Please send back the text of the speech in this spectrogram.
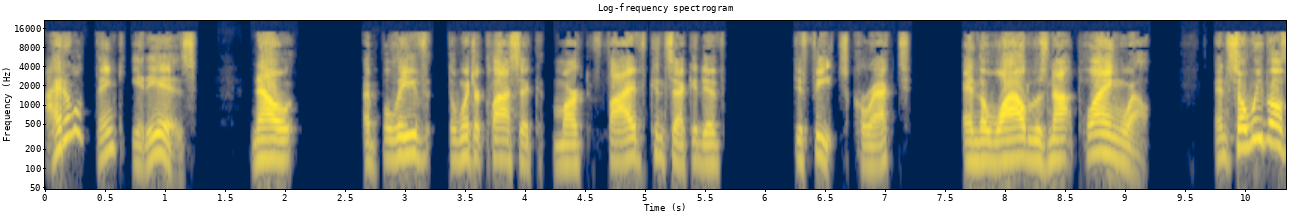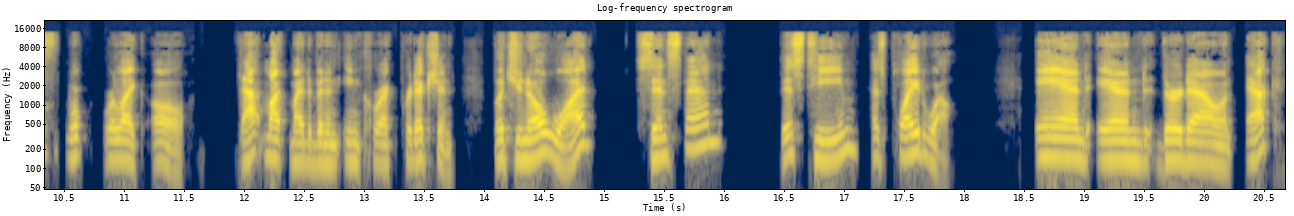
I don't think it is. Now, I believe the Winter Classic marked five consecutive defeats, correct? And the Wild was not playing well. And so we both were, were like, oh, that might, might have been an incorrect prediction. But you know what? Since then, this team has played well. And and they're down Ek,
